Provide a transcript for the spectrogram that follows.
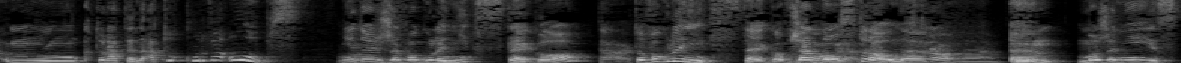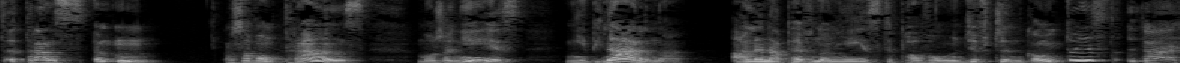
mm, która ten, a tu kurwa ups. Nie dość, że w ogóle nic z tego, Tak. to w ogóle nic z tego, w W żadną ogóle, w stronę. żadną stronę. może nie jest trans, mm, osobą trans, może nie jest niebinarna, ale na pewno nie jest typową dziewczynką. I to jest, Tak.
